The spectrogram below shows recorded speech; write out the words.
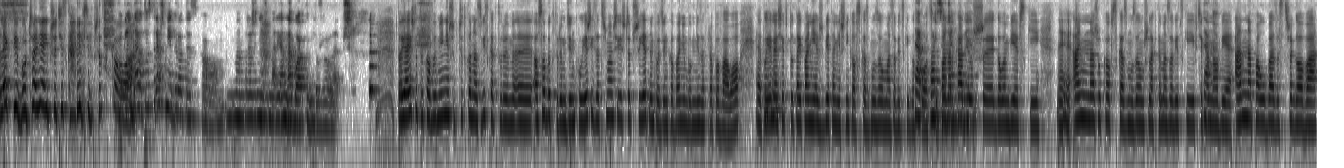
Lekcje buczenia i przeciskanie się przez koła. Wyglądało to strasznie groteskowo. Mam wrażenie, że Marianna była w tym dużo lepsza. To ja jeszcze tylko wymienię szybciutko nazwiska którym, e, osoby, którym dziękujesz i zatrzymam się jeszcze przy jednym podziękowaniu, bo mnie zafrapowało. E, pojawia mhm. się tutaj pani Elżbieta Miesznikowska z Muzeum Mazowieckiego tak, w Płocku, pan Arkadiusz e, Gołębiewski, Anna Żukowska z Muzeum Szlachty Mazowieckiej w Ciechanowie, tak. Anna Pałuba ze Strzegowa,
